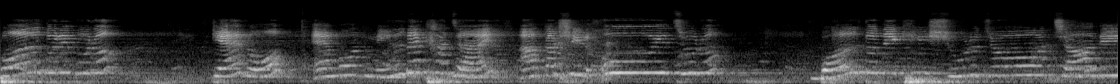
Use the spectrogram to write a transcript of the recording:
বল তোরে বুড়ো, কেন বল তো দেখি, সূর্য, চাঁদে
